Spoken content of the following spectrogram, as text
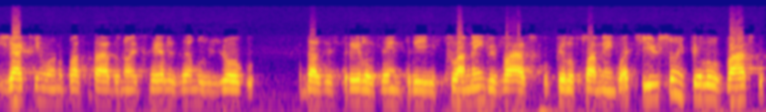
já que no ano passado nós realizamos o jogo das estrelas entre Flamengo e Vasco pelo Flamengo a Tirson e pelo Vasco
